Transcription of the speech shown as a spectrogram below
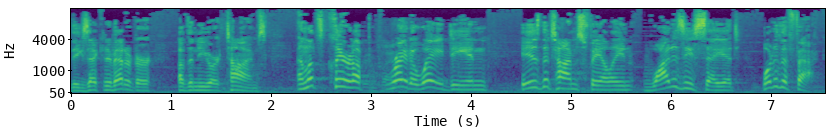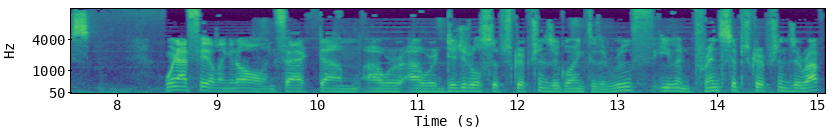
the executive editor of the New York Times. And let's clear it up right away, Dean. Is the Times failing? Why does he say it? What are the facts? We're not failing at all. In fact, um, our our digital subscriptions are going through the roof. Even print subscriptions are up.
